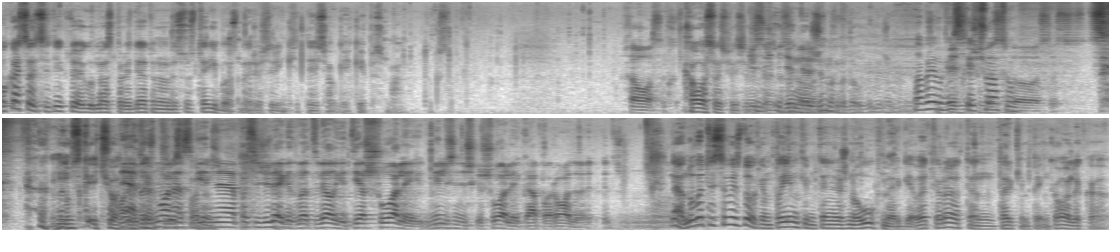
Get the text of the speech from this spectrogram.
o kas atsitiktų, jeigu mes pradėtumėm visus tarybos narius rinkti tiesiogiai, kaip jūs manote? Chaosas. Chaosas visiškai. Jie nežinomi daugelį žmonių. Labai ilgai chaosas. Nuskaičiuoti. Ne, tai per žmonės, ne, pasižiūrėkit, bet vėlgi tie šuoliai, milžiniški šuoliai, ką parodo. Kad, nu, Ne, nu, vat įsivaizduokim, paimkim ten, nežinau, Ukmergė, vat yra ten, tarkim, 15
